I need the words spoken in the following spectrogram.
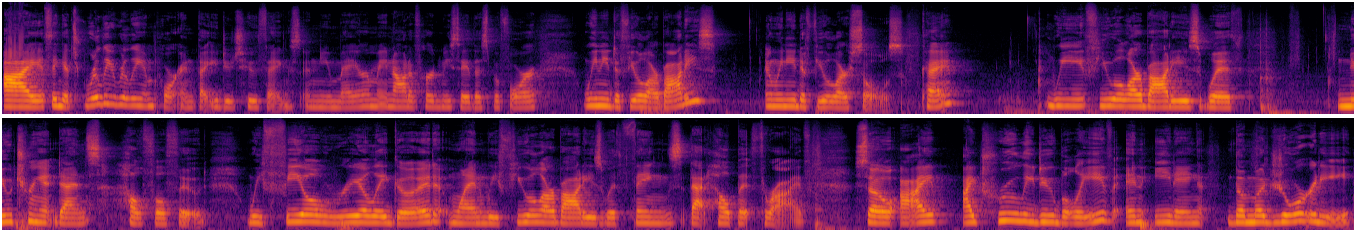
I think it's really really important that you do two things and you may or may not have heard me say this before. We need to fuel our bodies and we need to fuel our souls, okay? We fuel our bodies with nutrient dense, healthful food. We feel really good when we fuel our bodies with things that help it thrive. So I I truly do believe in eating the majority,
